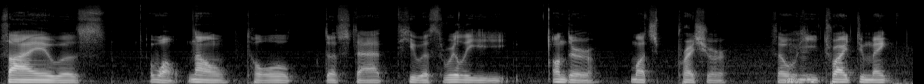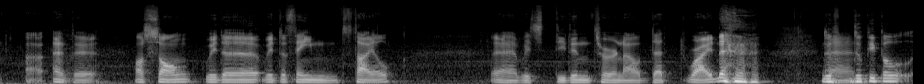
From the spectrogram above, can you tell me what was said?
Psy was well now told us that he was really under much pressure. So Mhm. he tried to make uh, uh, a song with the with the same style, uh, which didn't turn out that right. Do, do people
